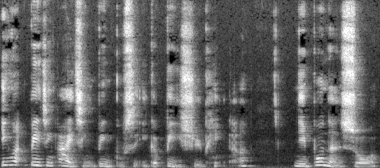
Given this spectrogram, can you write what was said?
因为毕竟爱情并不是一个必需品啊，你不能说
